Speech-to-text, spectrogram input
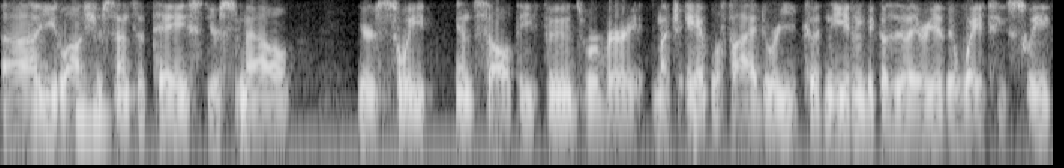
Uh, you lost mm-hmm. your sense of taste, your smell, your sweet and salty foods were very much amplified to where you couldn't eat them because they were either way too sweet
